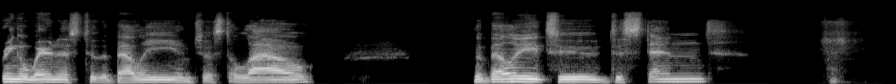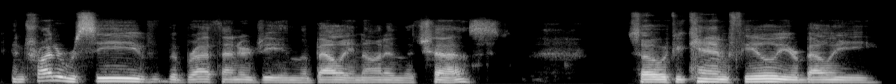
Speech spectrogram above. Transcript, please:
Bring awareness to the belly and just allow the belly to distend and try to receive the breath energy in the belly, not in the chest. So, if you can, feel your belly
